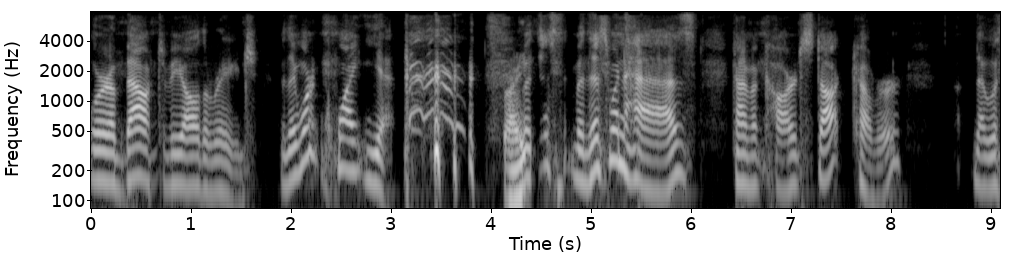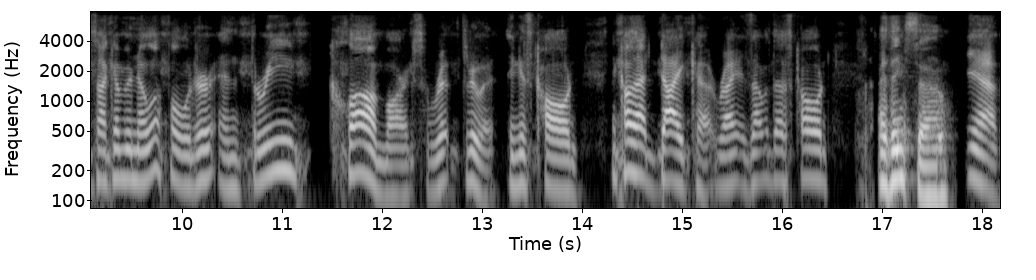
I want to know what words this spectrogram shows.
were about to be all the rage, but they weren't quite yet. Right. But this, but this one has kind of a cardstock cover that looks like a manila folder and three claw marks ripped through it. I think it's called, they call that die cut, right? Is that what that's called? I think so. Yeah.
